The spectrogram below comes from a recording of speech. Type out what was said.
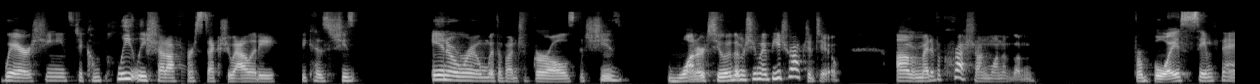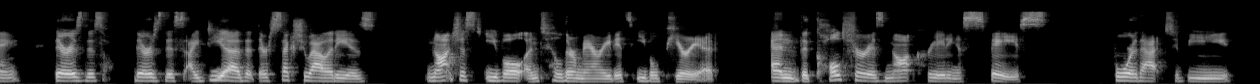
where she needs to completely shut off her sexuality because she's in a room with a bunch of girls that she's one or two of them she might be attracted to um, or might have a crush on one of them for boys same thing. There is this there's this idea that their sexuality is not just evil until they're married it's evil period. And the culture is not creating a space for that to be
